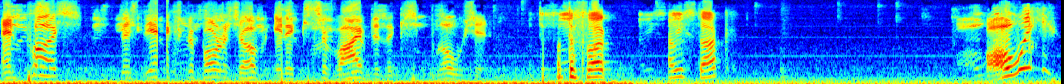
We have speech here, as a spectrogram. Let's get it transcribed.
And plus, there's the extra bonus of it survived an explosion. What the fuck? Are we stuck? Are we?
